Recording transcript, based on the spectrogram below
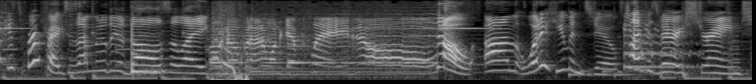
look, it's perfect because I'm literally a doll, so like... Oh no, but I don't want to get played. No. No, um, what do humans do? This life is very strange.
